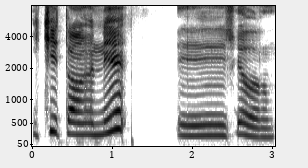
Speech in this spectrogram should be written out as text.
iki tane ee, şey alalım.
